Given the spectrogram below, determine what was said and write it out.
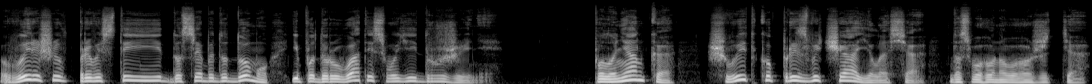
вирішив привезти її до себе додому і подарувати своїй дружині. Полонянка швидко призвичаїлася до свого нового життя.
